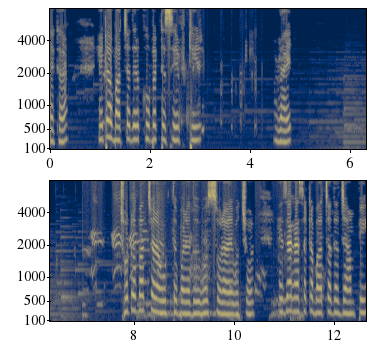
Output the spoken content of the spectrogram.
টাকা। এটা বাচ্চাদের খুব একটা সেফটির রাইড ছোট বাচ্চারা উঠতে পারে দুই বছর, আড়াই বছর। এই জায়গা আছে একটা বাচ্চাদের জাম্পিং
